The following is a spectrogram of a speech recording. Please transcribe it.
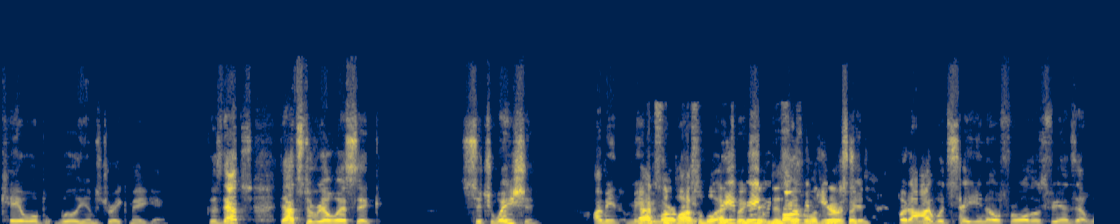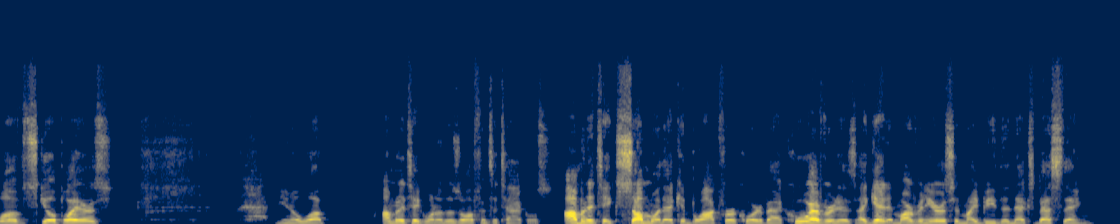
Caleb Williams Drake Maye game? Because that's that's the realistic situation. I mean, maybe That's the Marvin, possible may- expectation. Maybe This Marvin Harrison, but I would say, you know, for all those fans that love skill players, you know what? I'm going to take one of those offensive tackles. I'm going to take someone that can block for a quarterback, whoever it is. I get it. Marvin Harrison might be the next best thing.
